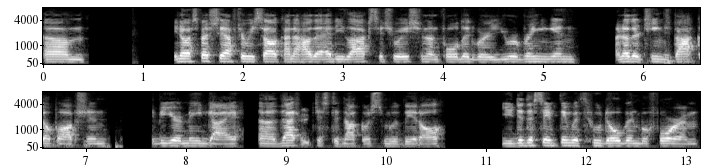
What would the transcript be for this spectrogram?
Um, you know, especially after we saw kind of how the Eddie Lack situation unfolded, where you were bringing in another team's backup option to be your main guy. Uh, that just did not go smoothly at all. You did the same thing with Khudobin before him,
